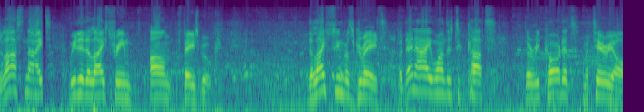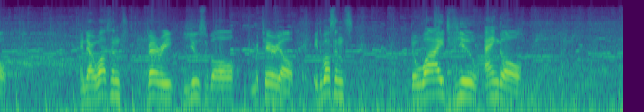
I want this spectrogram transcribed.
Last night we did a live stream on Facebook. The live stream was great, but then I wanted to cut the recorded material and there wasn't very usable material. It wasn't the wide view angle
